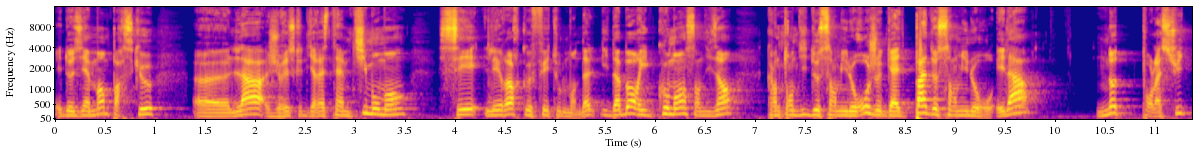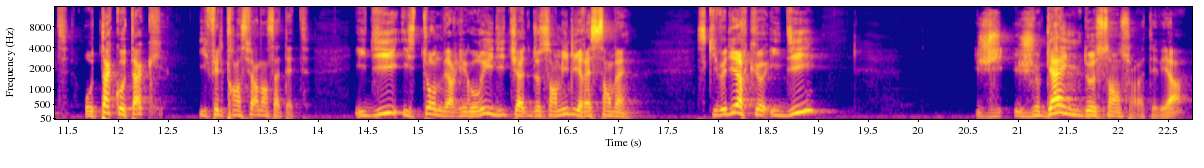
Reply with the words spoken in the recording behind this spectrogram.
et deuxièmement parce que euh, là, je risque d'y rester un petit moment. C'est l'erreur que fait tout le monde. D'abord, il commence en disant quand on dit 200 000 euros, je ne gagne pas 200 000 euros. Et là, note pour la suite, au tac au tac, il fait le transfert dans sa tête. Il dit, il se tourne vers Grégory, il dit tu as 200 000, il reste 120. Ce qui veut dire qu'il dit je gagne 200 sur la TVA.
